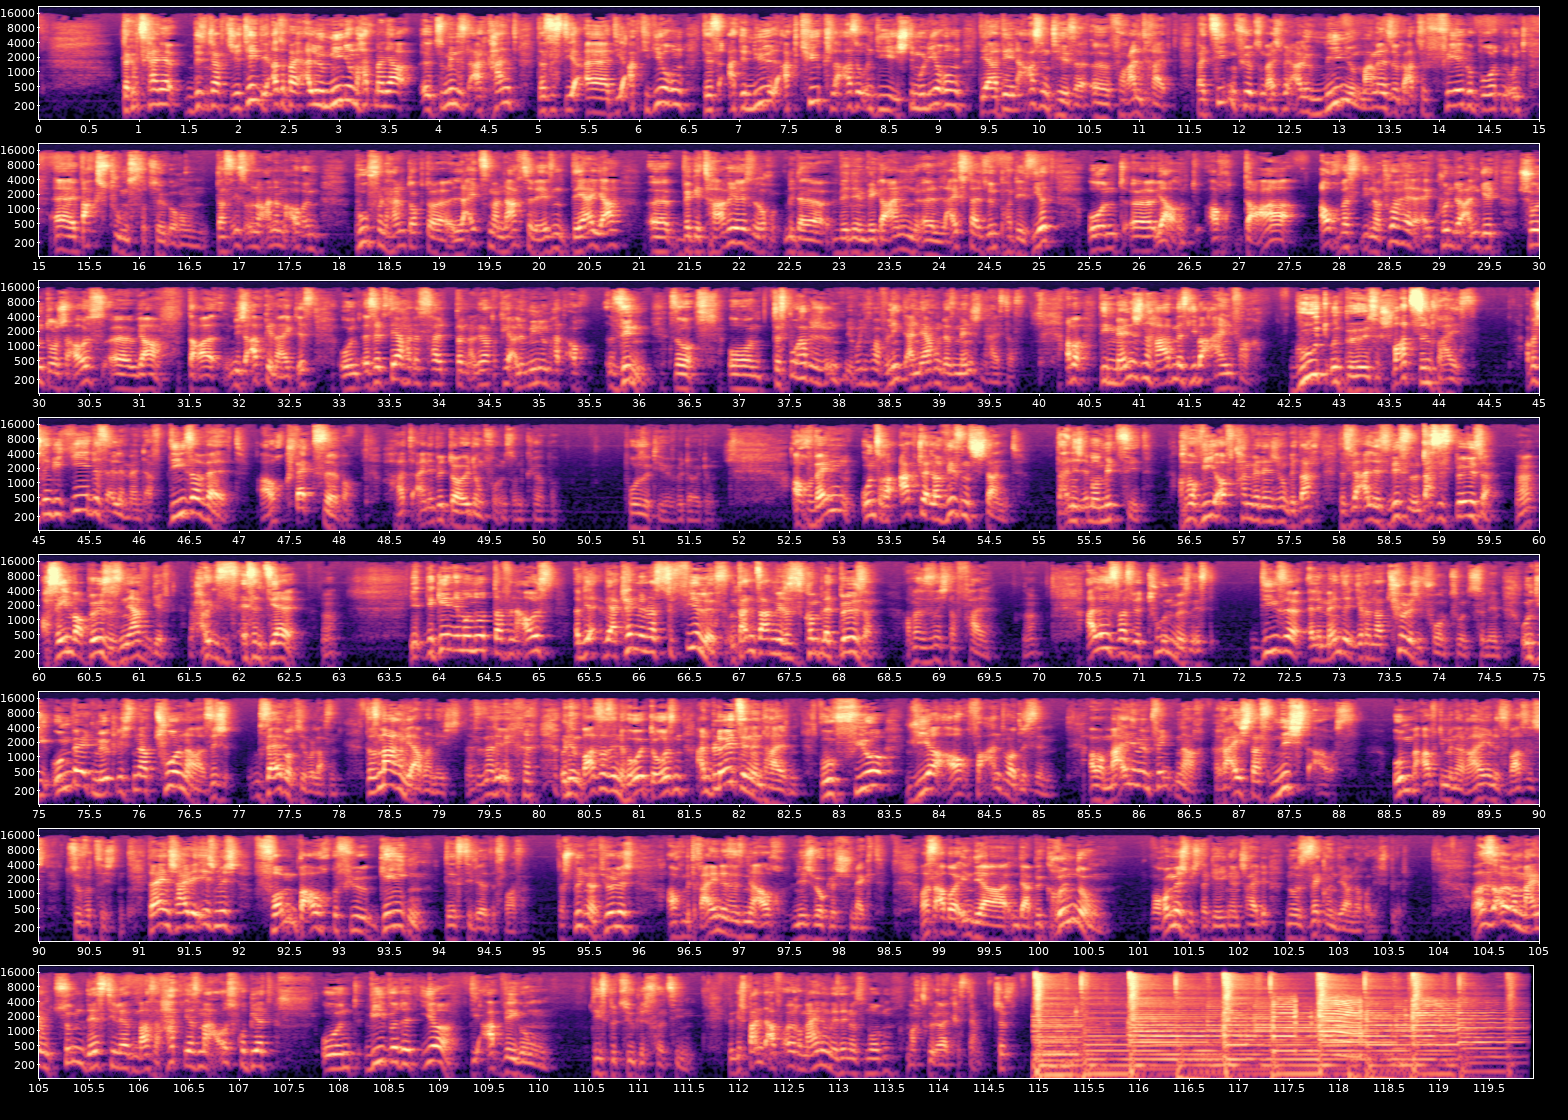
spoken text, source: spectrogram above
Da gibt es keine wissenschaftliche Tätigkeit. Also bei Aluminium hat man ja äh, zumindest erkannt, dass es die, äh, die Aktivierung des Adenylactylklase und die Stimulierung der DNA-Synthese äh, vorantreibt. Bei Ziegen führt zum Beispiel Aluminiummangel sogar zu Fehlgeburten und äh, Wachstumsverzögerungen. Das ist unter anderem auch im Buch von Herrn Dr. Leitzmann nachzulesen, der ja äh, Vegetarier ist und auch mit, der, mit dem veganen äh, Lifestyle sympathisiert und, ja, und auch da auch was die Naturheilkunde angeht schon durchaus äh, ja, da nicht abgeneigt ist. Und selbst der hat es halt dann gesagt okay Aluminium hat auch Sinn. So. Und das Buch habe ich unten übrigens mal verlinkt Ernährung des Menschen heißt das. Aber die Menschen haben es lieber einfach. Gut und böse schwarz und weiß. Aber ich denke jedes Element auf dieser Welt auch Quecksilber hat eine Bedeutung für unseren Körper. Positive Bedeutung. Auch wenn unser aktueller Wissensstand da nicht immer mitzieht aber wie oft haben wir denn schon gedacht, dass wir alles wissen und das ist böse. Ach, sehen war böse, ist ein Nervengift. Heute ist es essentiell. Wir, wir gehen immer nur davon aus, wir, wir erkennen wenn was zu viel ist und dann sagen wir das ist komplett böse. Aber das ist nicht der Fall. Alles was wir tun müssen ist diese Elemente in ihrer natürlichen Form zu uns zu nehmen und die Umwelt möglichst naturnah sich selber zu überlassen. Das machen wir aber nicht. Das ist natürlich und im Wasser sind hohe Dosen an Blödsinn enthalten, wofür wir auch verantwortlich sind aber meinem Empfinden nach reicht das nicht aus um auf die Mineralien des Wassers zu verzichten. Da entscheide ich mich vom Bauchgefühl gegen destilliertes Wasser. Das spielt natürlich auch mit rein, dass es mir auch nicht wirklich schmeckt. Was aber in der, in der Begründung, warum ich mich dagegen entscheide, nur sekundär eine Rolle spielt. Was ist Eure Meinung zum destillierten Wasser? Habt ihr es mal ausprobiert? Und wie würdet ihr die Abwägungen diesbezüglich vollziehen? Ich bin gespannt auf Eure Meinung. Wir sehen uns morgen. Macht's gut, Euer Christian. Tschüss.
